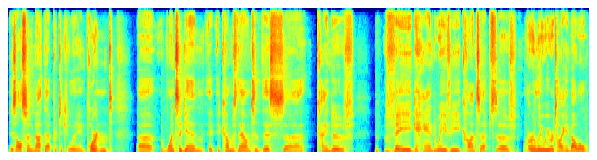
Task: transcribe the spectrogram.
is also not that particularly important. Uh, once again, it, it, comes down to this uh, kind of vague hand wavy concept of earlier we were talking about well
